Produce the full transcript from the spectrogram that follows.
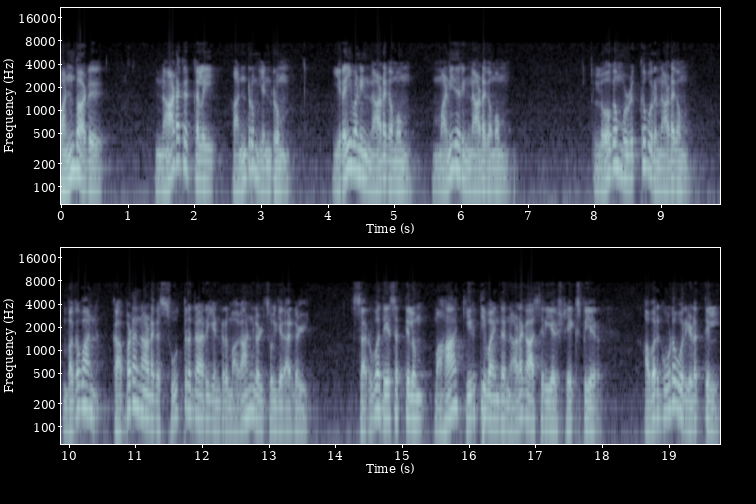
பண்பாடு நாடகக்கலை அன்றும் என்றும் இறைவனின் நாடகமும் மனிதரின் நாடகமும். லோகம் முழுக்க ஒரு நாடகம். பகவான் கபட நாடக சூத்திரதாரி என்று மகான்கள் சொல்கிறார்கள். சர்வதேசத்திலும் மகா கீர்த்தி வாய்ந்த நாடக ஆசிரியர் ஷேக்ஸ்பியர். அவர் கூட ஒரு இடத்தில்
